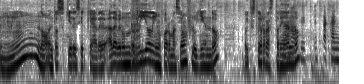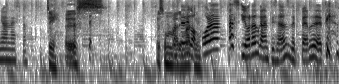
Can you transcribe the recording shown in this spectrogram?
Mm, no, entonces quiere decir que ha de, haber un río de información fluyendo. Te estoy rastreando. está cañón esto. Sí, es. Es un mare digo, horas y horas garantizadas de pérdida de tiempo.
